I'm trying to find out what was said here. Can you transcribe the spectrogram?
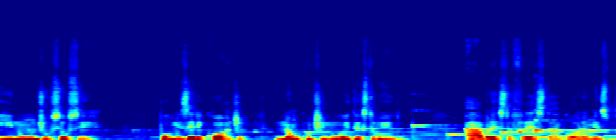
e inunde o seu ser. Por misericórdia, não continue destruído. Abra esta fresta agora mesmo.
